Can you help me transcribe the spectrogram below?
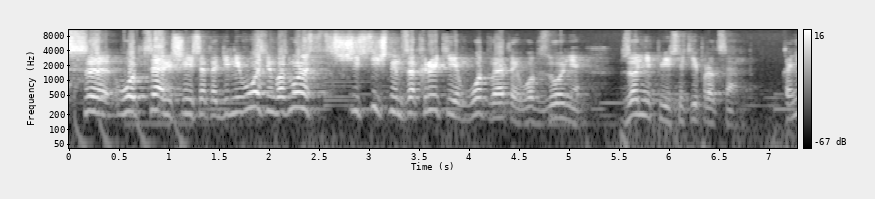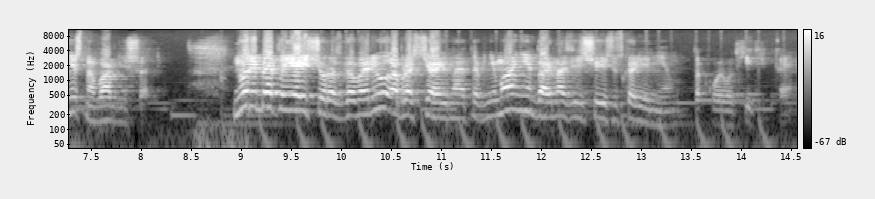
с вот цель 61,8, возможность с частичным закрытием вот в этой вот зоне, в зоне 50%. Конечно, вам решать. Но, ребята, я еще раз говорю, обращаю на это внимание, да, у нас здесь еще есть ускорение, такое вот хитренькое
